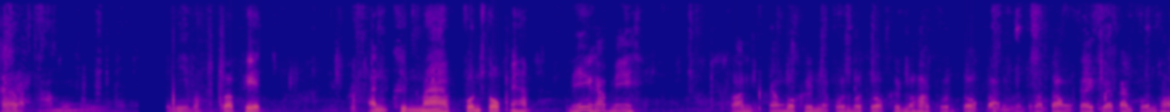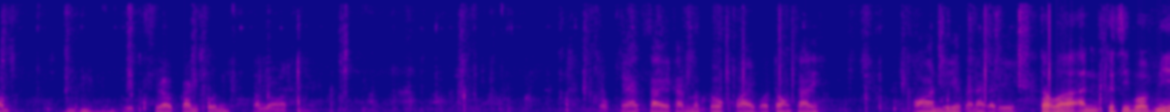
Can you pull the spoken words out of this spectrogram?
ครับขยัหามุมหมูมีบ่ประเภท อันขึ้นมาฝนตกไหมครับ มีครับมี ตอนจังบ่ขึ้นน่ะฝนบ่ตกขึ้นมาฮอดฝนตกบัดนี้มันก็ต้องใส่เสื้อกันฝนพร้อมอืมเสื้อกันฝนตลอด ตกแห้งใส่คันมันตกไฟบ่ต้องใส่ฮ้อนอีกอันนั้นก็ดีแต่ว่าอันคือสิบ่มี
